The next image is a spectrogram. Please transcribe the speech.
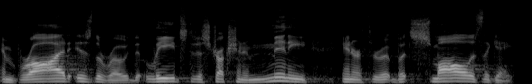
and broad is the road that leads to destruction, and many enter through it, but small is the gate,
